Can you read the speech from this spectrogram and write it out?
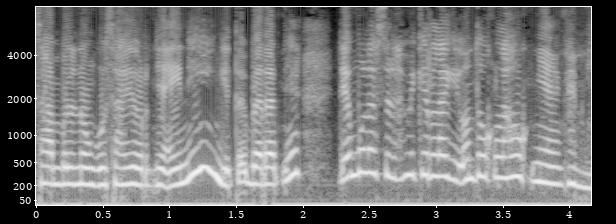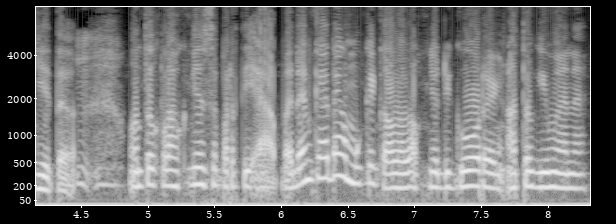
sambil nunggu sayurnya ini gitu baratnya dia mulai sudah mikir lagi untuk lauknya kan gitu. Untuk lauknya seperti apa. Dan kadang mungkin kalau lauknya digoreng atau gimana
